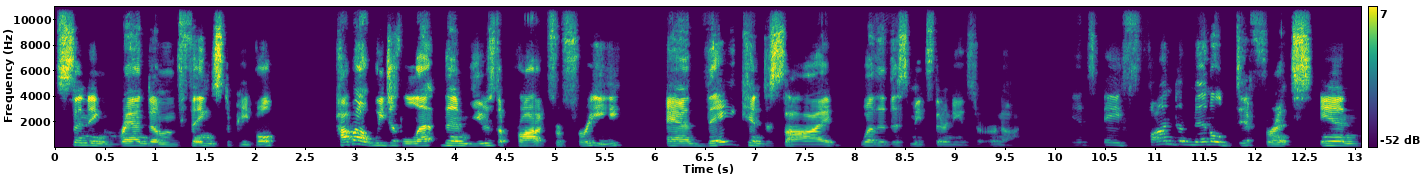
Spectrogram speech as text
sending random things to people. How about we just let them use the product for free and they can decide whether this meets their needs or not? It's a fundamental difference in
